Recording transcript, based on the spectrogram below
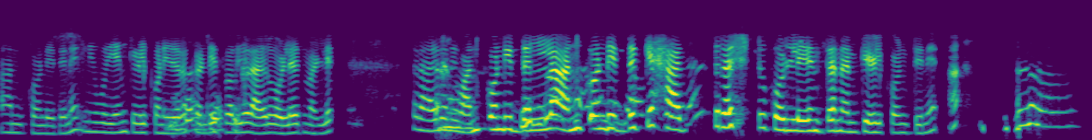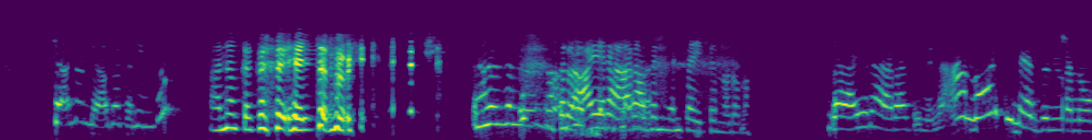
ಅನ್ಕೊಂಡಿದೀನಿ. ನೀವು ಏನ್ ಕೇಳ್ಕೊಂಡಿದೀರೋ? ಖಂಡಿತವಾಗ್ಲೂ ರಾಯರು ಒಳ್ಳೇದ್ ಮಾಡ್ಲಿ. ರಾಯರು ನೀವು ಅನ್ಕೊಂಡಿದ್ದೆಲ್ಲ ಅನ್ಕೊಂಡಿದ್ದಕ್ಕೆ ಹತ್ತರಷ್ಟು ಕೊಡ್ಲಿ ಅಂತ ನಾನು ಕೇಳ್ಕೊಂತೀನಿ. ಅನೋಕ ಹೇಳ್ತಾರೆ ನೋಡಿ. ರಾಯರ ಆರಾಧನೆ ಅಂತ ಐತೆ ನೋಡಮ್ಮ. ರಾಯರ ಆರಾಧನೆನ ಆ ನೋಡ್ತೀನಿ ಅದನ್ನ ನಾನು.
